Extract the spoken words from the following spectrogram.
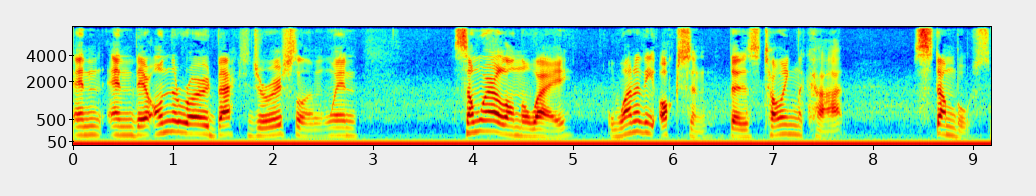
and, and they're on the road back to Jerusalem when somewhere along the way, one of the oxen that is towing the cart stumbles.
